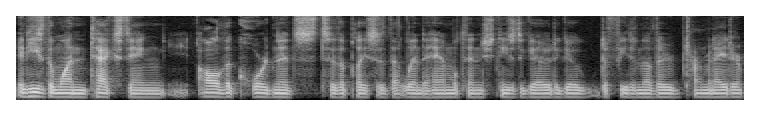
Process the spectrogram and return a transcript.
and he's the one texting all the coordinates to the places that Linda Hamilton she needs to go to go defeat another Terminator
